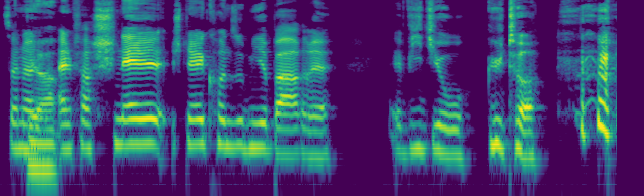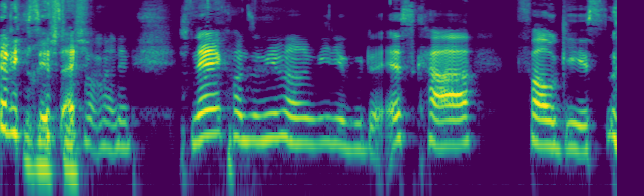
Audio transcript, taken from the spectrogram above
sondern Ja. einfach schnell, schnell konsumierbare äh, Videogüter. Würde ich es jetzt einfach mal nennen. Schnell konsumierbare Videogüter. SKVGs.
